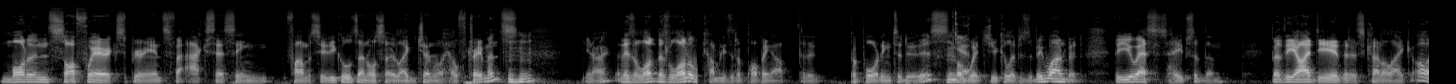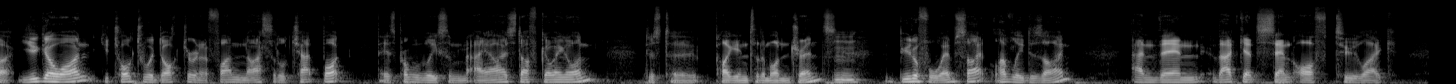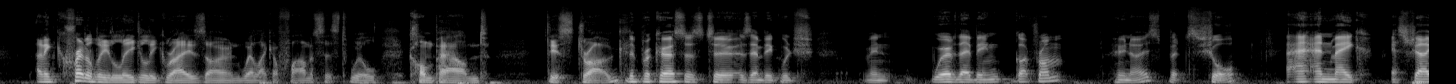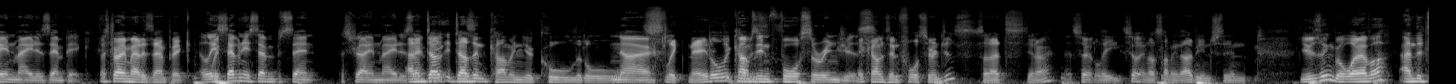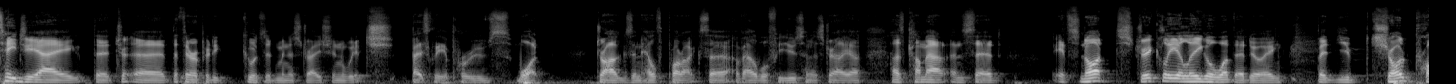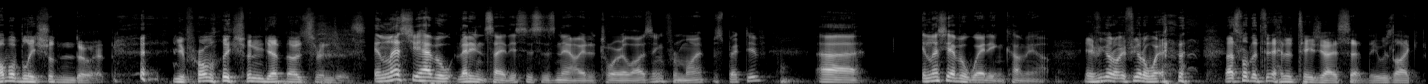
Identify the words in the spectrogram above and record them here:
modern software experience for accessing pharmaceuticals and also like general health treatments. Mm-hmm. You know, and there's a lot there's a lot of companies that are popping up that are purporting to do this, Yeah. of which Eucalyptus is a big one, but the US has heaps of them. But the idea that it's kind of like, oh, you go on, you talk to a doctor in a fun, nice little chat bot. There's probably some AI stuff going on just to plug into the modern trends. Mm-hmm. Beautiful website, lovely design. And then that gets sent off to like an incredibly legally grey zone where like a pharmacist will compound this drug. the precursors to Ozempic, which I mean, where have they been got from? Who knows? But sure, and make Australian-made Ozempic. Australian made Ozempic. At least seventy-seven percent Australian-made Ozempic. And it, does, it doesn't come in your cool little No. slick needle. It comes in four syringes. It comes in four syringes, so that's you know certainly certainly not something that I'd be interested in using, but whatever. And the TGA, the uh, the Therapeutic Goods Administration, which basically approves what drugs and health products are available for use in Australia, has come out and said it's not strictly illegal what they're doing, but you should probably shouldn't do it. you probably shouldn't get those syringes. Unless you have a, they didn't say this. This is now editorializing from my perspective. Uh, unless you have a wedding coming up. If you got, if you got a, wedding, that's what the head of TGA said. He was like,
